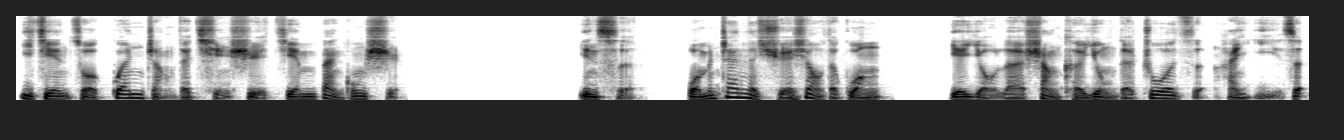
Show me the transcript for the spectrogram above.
一间做官长的寝室兼办公室。因此，我们沾了学校的光，也有了上课用的桌子和椅子，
